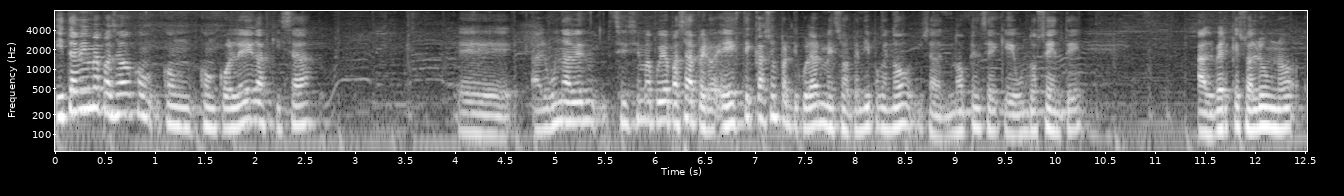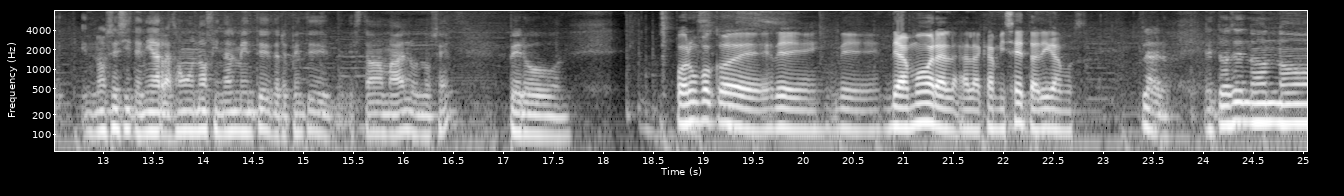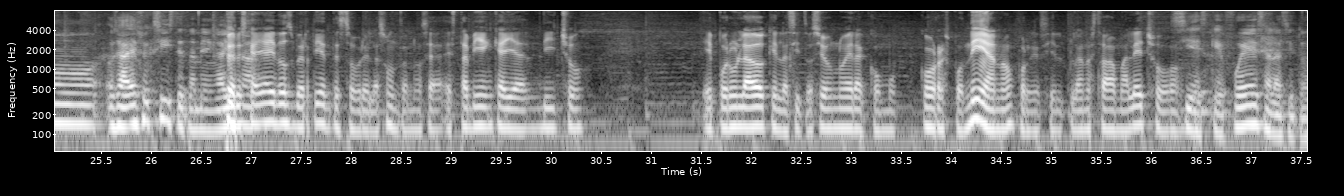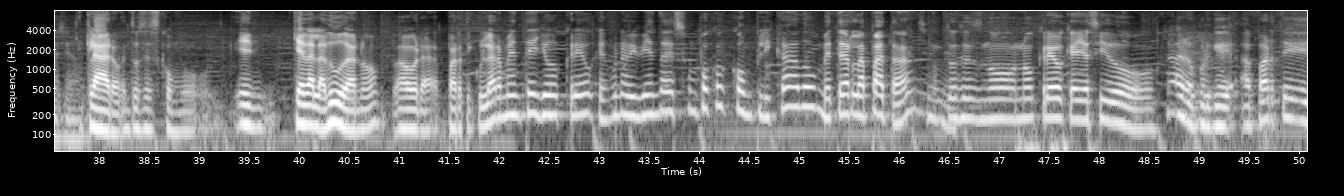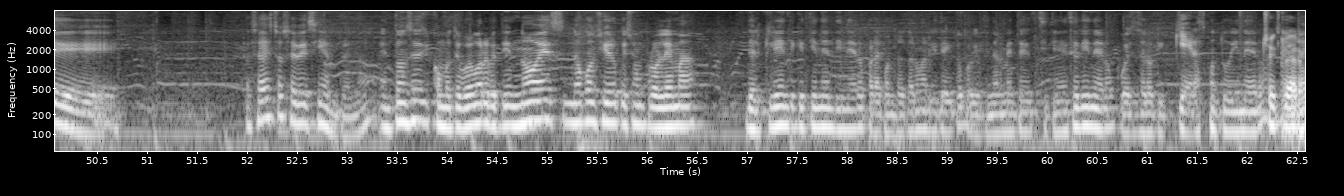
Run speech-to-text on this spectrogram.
y también me ha pasado con, con- con colegas quizá Eh, alguna vez sí se me ha podido pasar, pero este caso en particular me sorprendí porque no, o sea, no pensé que un docente, al ver que su alumno, no sé si tenía razón o no, finalmente de repente estaba mal o no sé, pero... Por un poco de, de, de, amor a la, a la, camiseta, digamos. Claro. Entonces no, no, o sea, eso existe también. Pero es que ahí hay dos vertientes sobre el asunto, ¿no? O sea, está bien que haya dicho eh, por un lado que la situación no era como correspondía, ¿no? Porque si el plano estaba mal hecho... Si es que fue esa la situación. Claro, entonces como eh, queda la duda, ¿no? Ahora, particularmente yo creo que en una vivienda es un poco complicado meter la pata, entonces no, no creo que haya sido... Claro, porque aparte... O sea, esto se ve siempre, ¿no? Entonces, como te vuelvo a repetir, no es, no considero que sea un problema del cliente que tiene el dinero para contratar a un arquitecto, porque finalmente si tienes el dinero, puedes hacer lo que quieras con tu dinero. Sí, claro.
